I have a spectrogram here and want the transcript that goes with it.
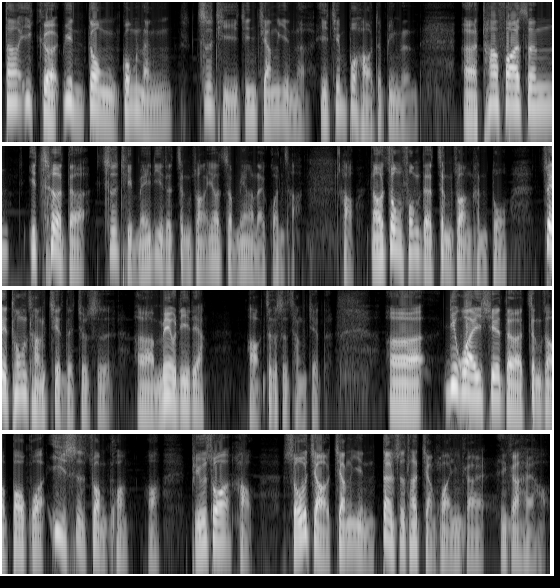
当一个运动功能、肢体已经僵硬了、已经不好的病人，呃，他发生一侧的肢体没力的症状，要怎么样来观察？好，脑中风的症状很多，最通常见的就是呃没有力量。好，这个是常见的。呃，另外一些的症状包括意识状况啊，比如说好。手脚僵硬，但是他讲话应该应该还好。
